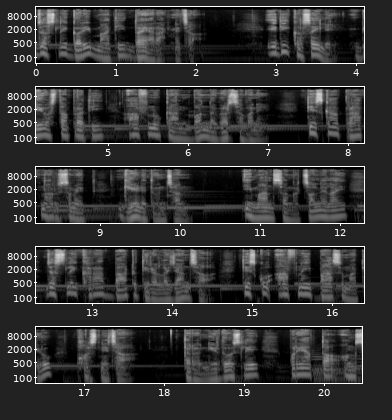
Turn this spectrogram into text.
जसले गरिबमाथि दया राख्नेछ। यदि कसैले व्यवस्थाप्रति आफ्नो कान बन्द गर्छ भने त्यसका प्रार्थनाहरू समेत घृणित हुन्छन्। इमानसँग चल्नेलाई जसले खराब बाटोतिर लैजान्छ त्यसको आफ्नै पासोमा त्यो फस्नेछ तर निर्दोषले पर्याप्त अंश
